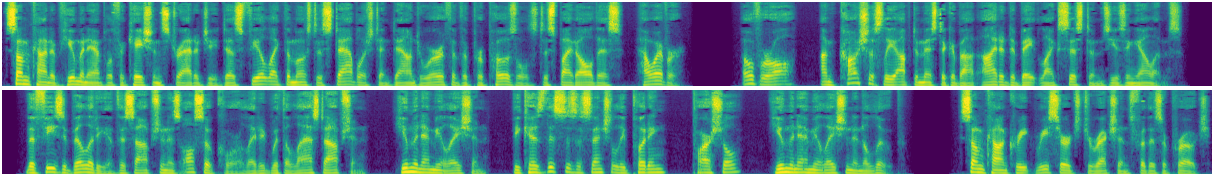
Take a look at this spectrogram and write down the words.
Some kind of human amplification strategy does feel like the most established and down to earth of the proposals despite all this, however. Overall, I'm cautiously optimistic about IDA debate like systems using LMs. The feasibility of this option is also correlated with the last option, human emulation, because this is essentially putting, partial, Human emulation in a loop. Some concrete research directions for this approach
